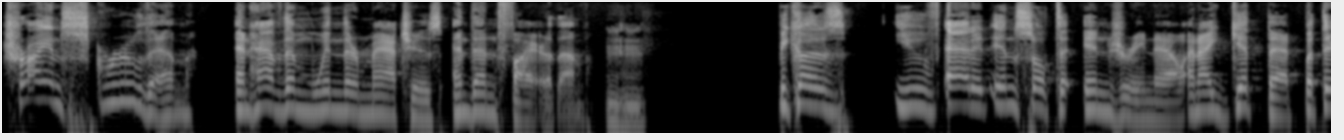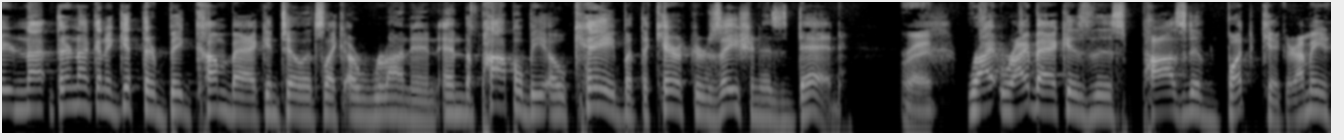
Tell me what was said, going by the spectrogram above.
try and screw them and have them win their matches and then fire them. hmm Because you've added insult to injury now, and I get that, but they're not they're not going to get their big comeback until it's like a run in, and the pop will be okay, but the characterization is dead. Right. Ry- Ryback is this positive butt kicker. I mean,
